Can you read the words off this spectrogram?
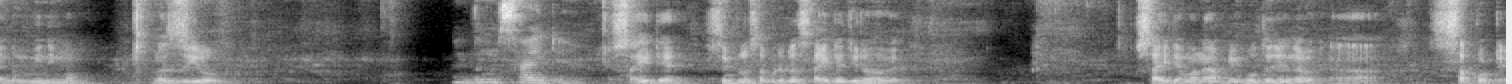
একদম মিনিমাম না জিরো একদম সাইডে সাইডে সিম্পল সাপোর্টেড সাইডে জিরো হবে? সাইডে মানে আপনি বলতে চান সাপোর্টে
